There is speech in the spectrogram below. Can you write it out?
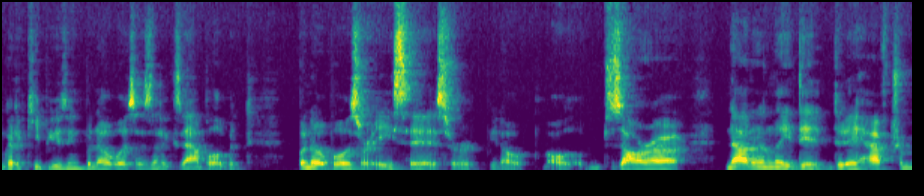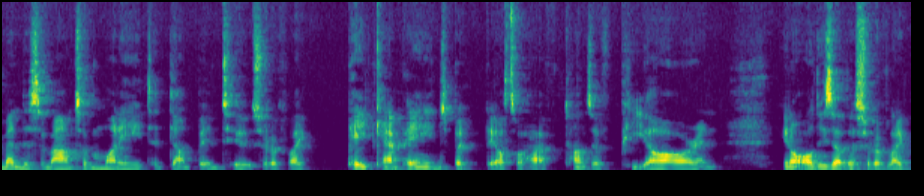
going to keep using bonobos as an example but bonobos or ASOS or you know zara not only did, do they have tremendous amounts of money to dump into sort of like paid campaigns but they also have tons of pr and you know all these other sort of like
